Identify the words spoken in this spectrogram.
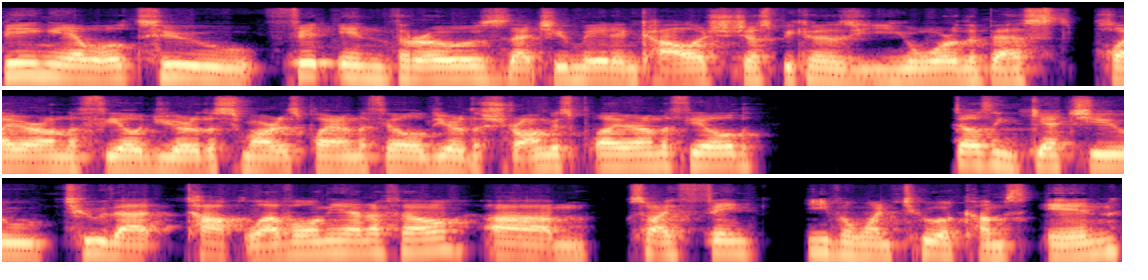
being able to fit in throws that you made in college just because you're the best player on the field, you're the smartest player on the field, you're the strongest player on the field, doesn't get you to that top level in the NFL. Um, so I think even when Tua comes in,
